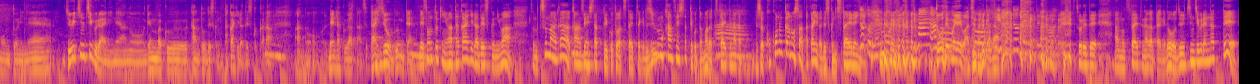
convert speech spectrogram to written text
本当にね。11日ぐらいにねあの原爆担当デスクの高平デスクから、うん。あの連絡があったんですよ。大丈夫みたいな。でその時には高平デスクにはその妻が感染したということは伝えてたけど自分も感染したってことはまだ伝えてなかった、それ9日のさ高平デスクに伝えれんやちょっとねもうどうでもええわってなるから。それであの伝えてなかったけど11日ぐらいになって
